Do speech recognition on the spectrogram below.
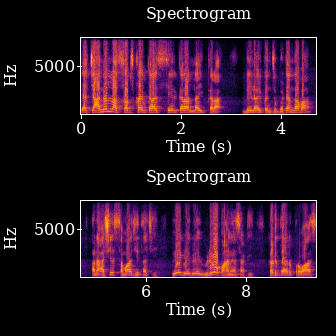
या चॅनलला सबस्क्राईब करा शेअर करा लाईक करा. बेल आयकनचं बटन दाबा. आणि असे समाजहिताचे वेगवेगळे व्हिडिओ पाहण्यासाठी खडतर प्रवास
